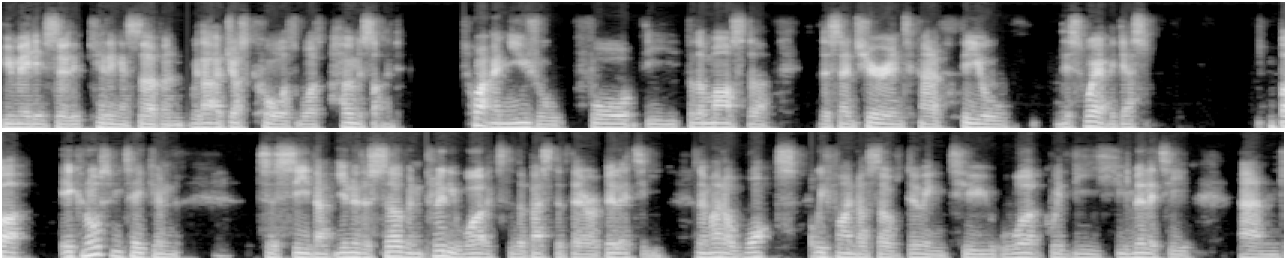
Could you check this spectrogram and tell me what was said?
who made it so that killing a servant without a just cause was homicide. It's quite unusual for the for the master, the centurion, to kind of feel this way, I guess. But it can also be taken to see that, you know, the servant clearly works to the best of their ability, no matter what we find ourselves doing, to work with the humility and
